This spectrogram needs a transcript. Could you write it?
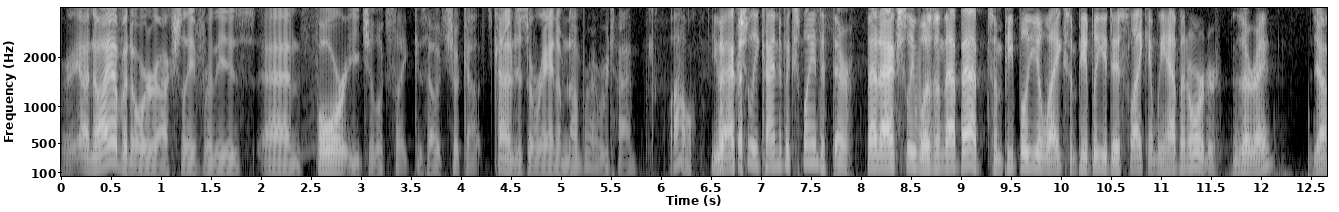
Or, yeah, no, I have an order actually for these, and four each. It looks like is how it shook out. It's kind of just a random number every time. Wow, you actually kind of explained it there. That actually wasn't that bad. Some people you like, some people you dislike, and we have an order. Is that right? Yeah,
